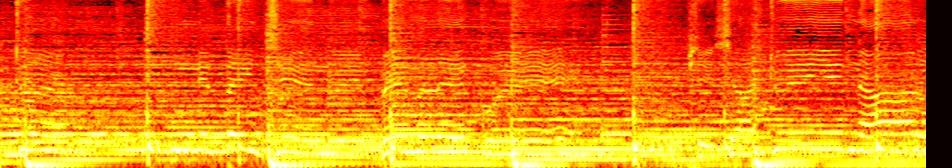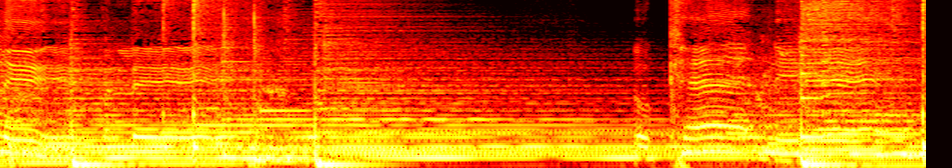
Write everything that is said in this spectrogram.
အတွက်နှစ်သိမ့်ခြင်းတွေဘယ်မလဲကွယ်ဖြေရှာတွေ့ရင်နားလေမလဲ Okay နေတယ်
